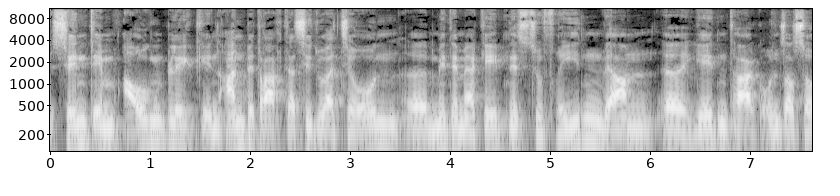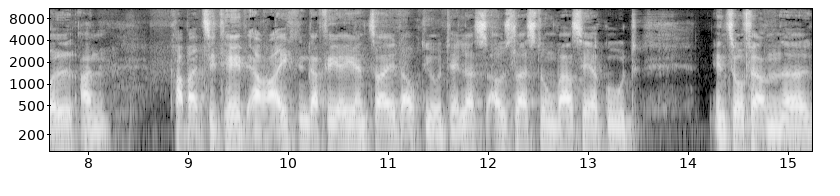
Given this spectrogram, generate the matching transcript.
sind im Augenblick in Anbetracht der Situation äh, mit dem Ergebnis zufrieden. Wir haben äh, jeden Tag unser Soll an Kapazität erreicht in der Ferienzeit. Auch die Hotelsauslastung war sehr gut. Insofern äh,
